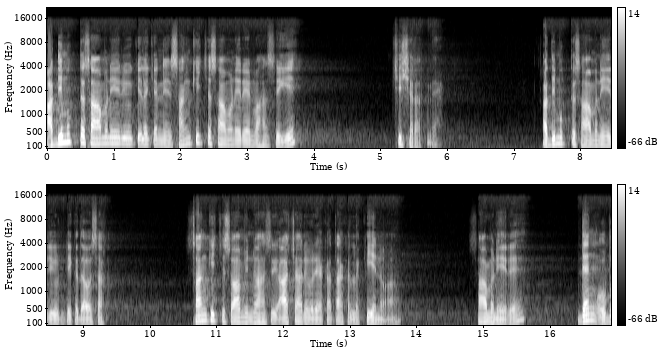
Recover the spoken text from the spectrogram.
අධිමුක්ත සාමනේරයෝ කියල කියන්නේ සංකිච්ච සාමනේරයන් වහන්සේගේ ශිෂරත්නය. අධිමුක්ත සාමනේරයුන්ට එක දවසක් සංකිච්ච ස්වාමීන් වහන්සේ ආචාර්යවරය කතා කරලා කියනවා. සාමනේර දැන් ඔබ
